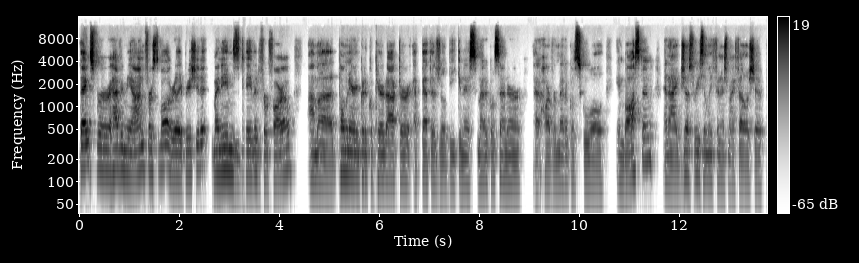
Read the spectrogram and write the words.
Thanks for having me on. First of all, I really appreciate it. My name is David Furfaro. I'm a pulmonary and critical care doctor at Beth Israel Deaconess Medical Center at Harvard Medical School in Boston. And I just recently finished my fellowship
